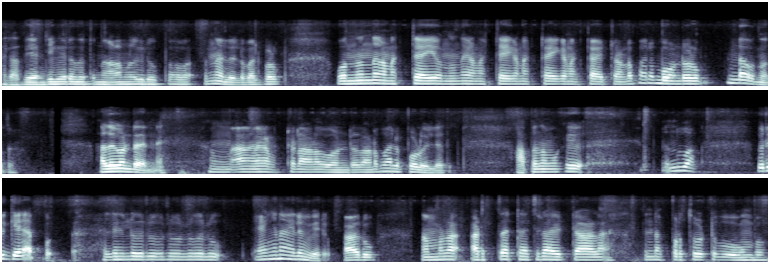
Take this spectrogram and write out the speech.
അല്ലാതെ അഞ്ച് പേര് നിന്നിട്ട് നാളെ നമ്മൾ ഗ്രൂപ്പ് ആവുക എന്നല്ലല്ലോ. പലപ്പോഴും ഒന്നൊന്ന് കണക്റ്റായി ഒന്നൊന്ന് കണക്റ്റായി കണക്റ്റായി കണക്റ്റ് ആയിട്ടാണ് പല ബോണ്ടുകളും ഉണ്ടാവുന്നത്. അതുകൊണ്ട് തന്നെ അങ്ങനെ കണക്റ്റഡ് ആണ് ബോണ്ടുകളാണ് പലപ്പോഴും ഇല്ലത്. അപ്പം നമുക്ക് എന്തുവാ ഒരു ഗ്യാപ്പ് അല്ലെങ്കിൽ ഒരു ഒരു ഒരു എങ്ങനെ ആയാലും വരും. ആ ഒരു നമ്മളെ അടുത്ത് അറ്റാച്ച്ഡ് ആയിട്ട് ആളെ അതിന്റെ അപ്പുറത്തോട്ട് പോകുമ്പം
